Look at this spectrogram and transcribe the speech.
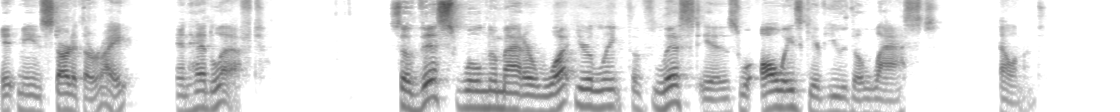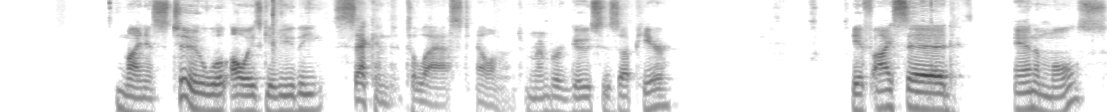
it means start at the right and head left. So this will, no matter what your length of list is, will always give you the last element minus 2 will always give you the second to last element. Remember goose is up here? If I said animals,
